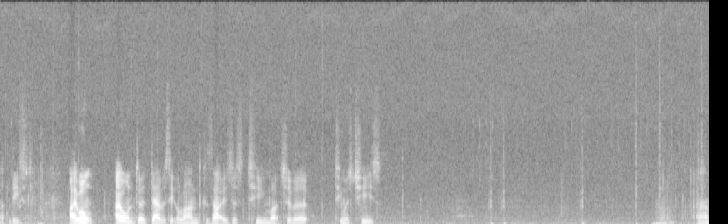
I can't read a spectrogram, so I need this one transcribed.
at least. I won't. I won't uh, devastate the land because that is just too much of a too much cheese. Um,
